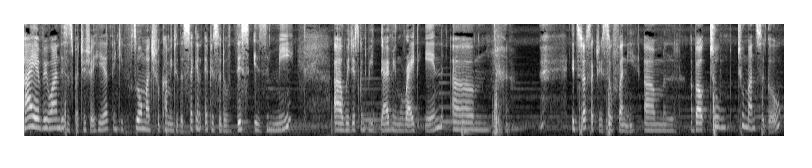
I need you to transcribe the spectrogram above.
Hi everyone, this is Patricia here. Thank you so much for coming to the second episode of This Is Me. Uh, we're just going to be diving right in. Um, it's just actually so funny. Um, about two two months ago,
